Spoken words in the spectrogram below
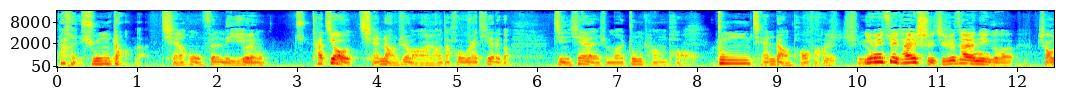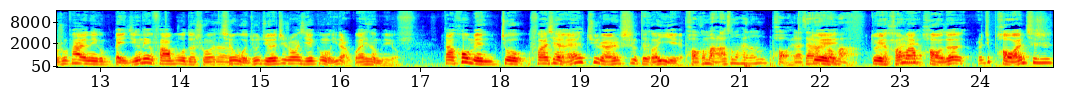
它很凶长的，前后分离，对那种它叫前掌之王，然后它后边还贴了个仅限什么中长跑、中前掌跑法使用。因为最开始其实，在那个少数派那个北京那个发布的时候，嗯其实我就觉得这双鞋跟我一点关系都没有，但后面就发现，哎，居然是可以跑个马拉松还能跑下来，咱俩对跑马。对就航马跑的，而且跑完其实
